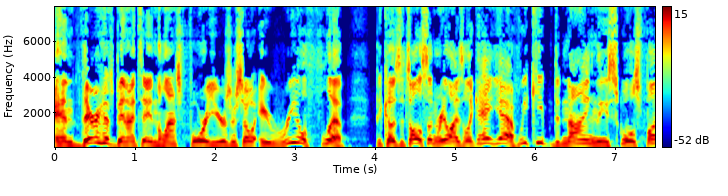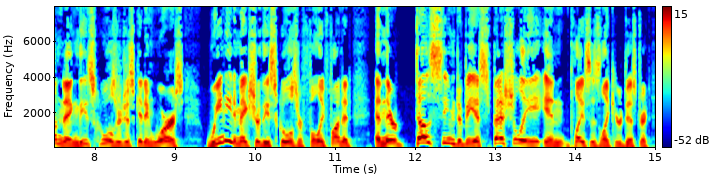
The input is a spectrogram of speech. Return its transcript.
And there has been, I'd say, in the last four years or so, a real flip because it's all of a sudden realized, like, hey, yeah, if we keep denying these schools funding, these schools are just getting worse. We need to make sure these schools are fully funded. And there does seem to be, especially in places like your district,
